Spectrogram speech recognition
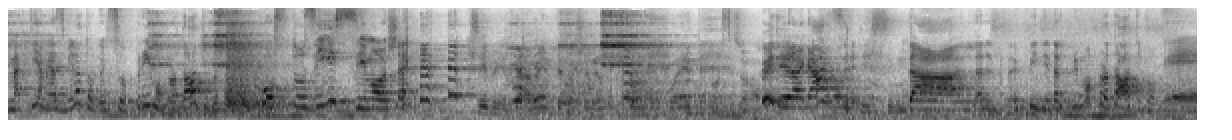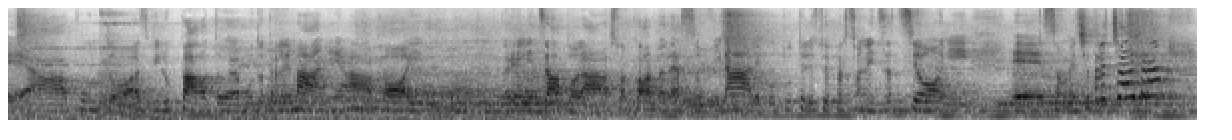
Mattia mi ha svelato che il suo primo prototipo è stato costosissimo cioè... sì perché chiaramente facendo un componente costi sono quindi ragazzi da, dal, quindi dal primo prototipo che ha appunto ha sviluppato e ha avuto tra le mani ha poi realizzato la sua corda adesso finale con tutte le sue personalizzazioni e insomma eccetera eccetera.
